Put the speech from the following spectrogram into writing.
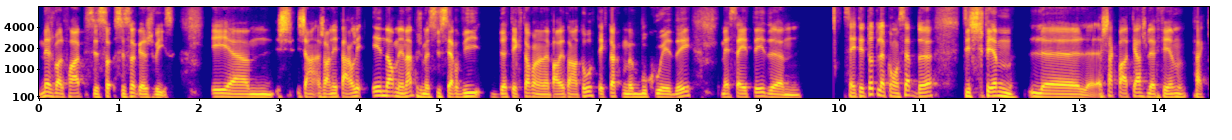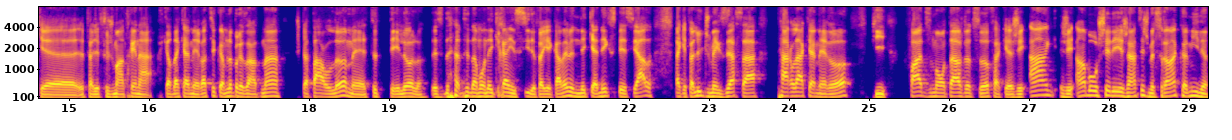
mais je vais le faire. Puis c'est ça, c'est ça que je vise. Et euh, j'en ai parlé énormément. Puis je me suis servi de TikTok. On en a parlé tantôt. TikTok m'a beaucoup aidé, mais ça a été de ça a été tout le concept de tu sais je filme le, chaque podcast je le filme. Fait que euh, fallait que je m'entraîne à regarder la caméra. Tu sais comme là présentement je te parle là mais tout est là là. T'es dans mon écran ici fait qu'il y a quand même une mécanique spéciale. Fait qu'il a fallu que je m'exerce à parler à la caméra puis faire du montage de tout ça. Fait que j'ai j'ai embauché des gens. Tu sais je me suis vraiment commis là.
